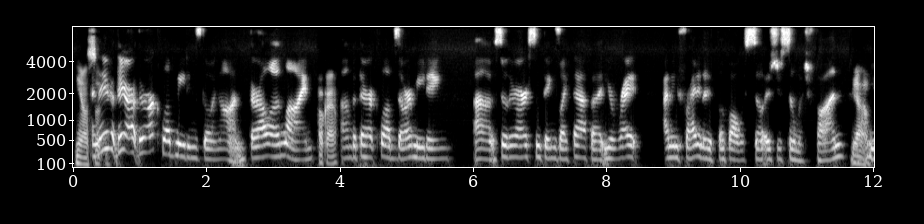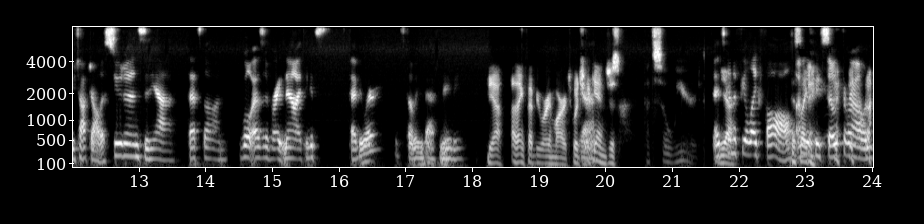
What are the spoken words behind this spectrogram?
You know, so and there, there are there are club meetings going on. They're all online, okay. um, but there are clubs are meeting. Uh, so there are some things like that. But you're right. I mean, Friday night football was so it's just so much fun. Yeah. And you talk to all the students, and yeah, that's gone. Well, as of right now, I think it's February. It's coming back, maybe. Yeah, I think February, March, which Yeah. again, just that's so weird. It's Yeah. gonna feel like fall. It's I'm like- gonna be so thrown.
